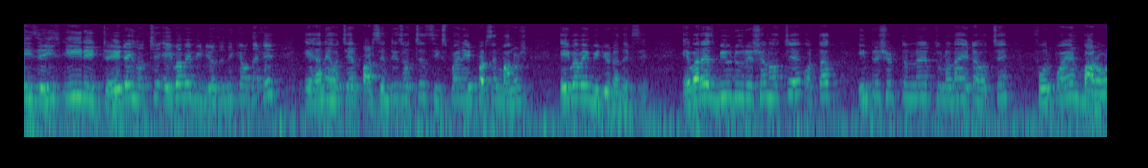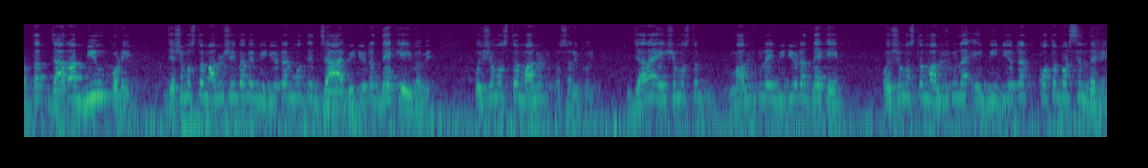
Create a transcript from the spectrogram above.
এই যে, এই রেটটা এটাই হচ্ছে, এইভাবে ভিডিও যদি কেউ দেখে, এখানে হচ্ছে এর পার্সেন্টেজ হচ্ছে সিক্স পয়েন্ট এইট পার্সেন্ট মানুষ এইভাবেই ভিডিওটা দেখছে। এভারেজ ভিউ ডিউরেশন হচ্ছে, অর্থাৎ ইমপ্রেশনের তুলনায় এটা হচ্ছে ফোর পয়েন্ট বারো, অর্থাৎ যারা ভিউ করে, যে সমস্ত মানুষ এইভাবে ভিডিওটার মধ্যে যায়, ভিডিওটা দেখে এইভাবে, ওই সমস্ত মানুষ সরি কই, যারা এই সমস্ত মানুষগুলো এই ভিডিওটা দেখে, ওই সমস্ত মানুষগুলা এই ভিডিওটার কত পার্সেন্ট দেখে?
